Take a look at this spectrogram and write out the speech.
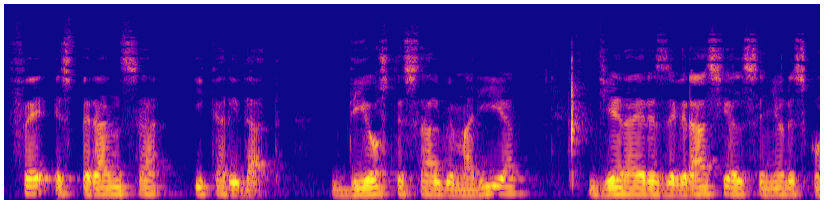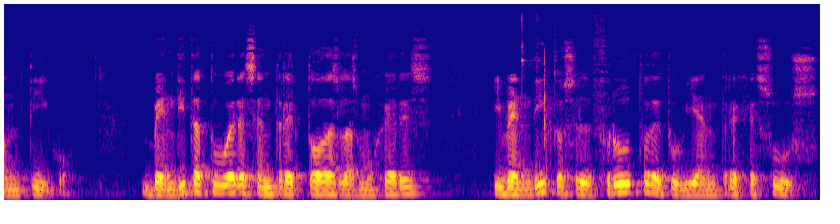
fe, esperanza y caridad. Dios te salve María, llena eres de gracia, el Señor es contigo. Bendita tú eres entre todas las mujeres, y bendito es el fruto de tu vientre Jesús.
